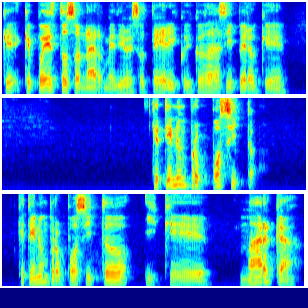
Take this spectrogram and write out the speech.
que, que puede esto sonar medio esotérico y cosas así, pero que que tiene un propósito, que tiene un propósito y que marca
